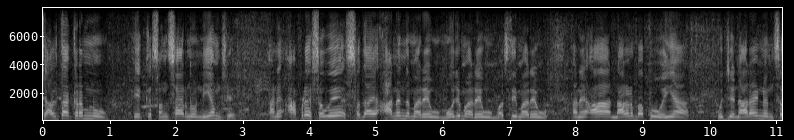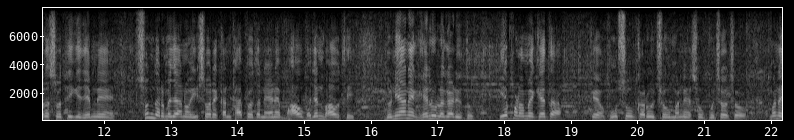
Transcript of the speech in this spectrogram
ચાલતા ક્રમનું એક સંસારનો નિયમ છે. અને આપણે સૌએ સદાય આનંદમાં રહેવું, મોજમાં રહેવું, મસ્તીમાં રહેવું અને આ નારાયણ બાપુ અહીંયા પૂજ્ય નારાયણનંદ સરસ્વતી કે જેમને સુંદર મજાનો ઈશ્વરે કંઠ આપ્યો હતો અને એણે ભાવ, ભજન ભાવથી દુનિયાને ઘેલું લગાડ્યું હતું. એ પણ અમે કહેતા કે હું શું કરું છું, મને શું પૂછો છો, મને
